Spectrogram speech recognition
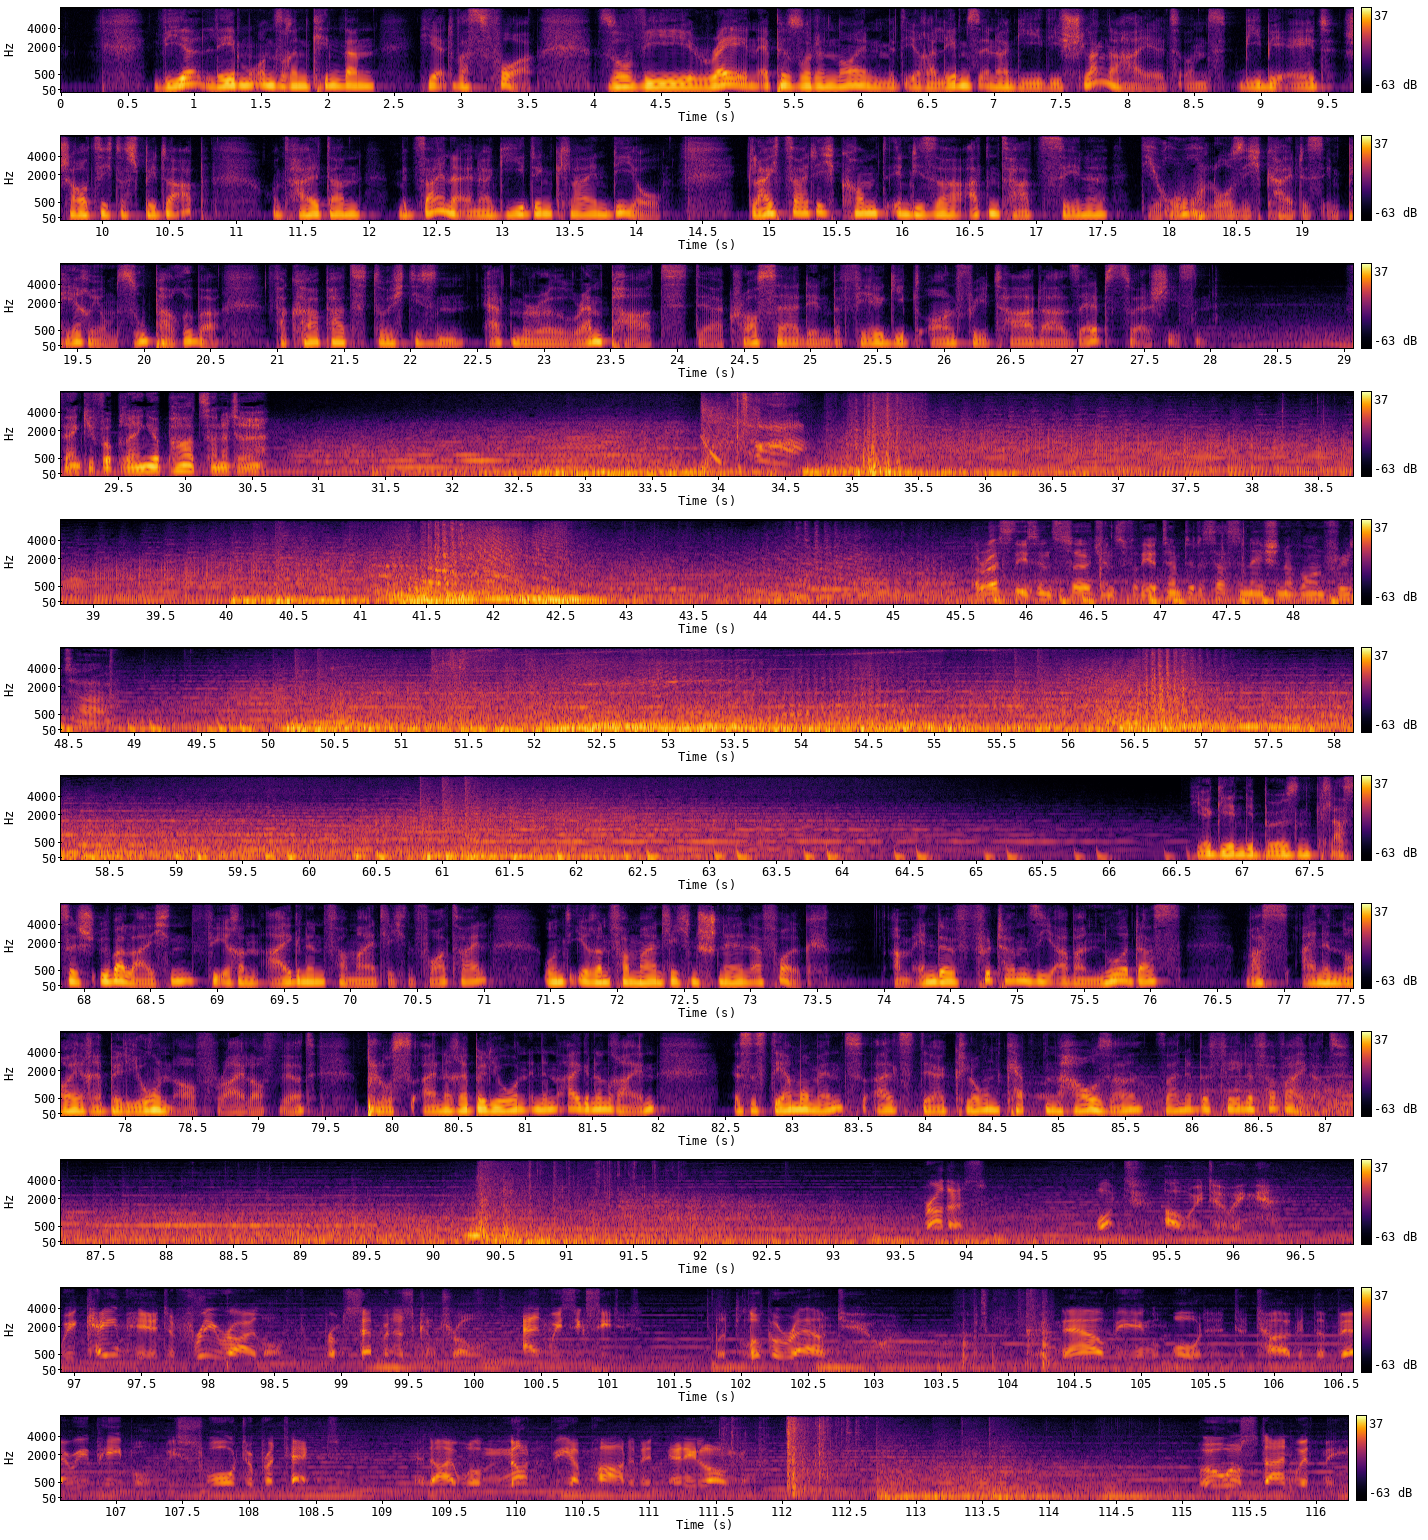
Wir leben unseren Kindern hier etwas vor. So wie Ray in Episode 9 mit ihrer Lebensenergie die Schlange heilt und BB-8 schaut sich das später ab und heilt dann mit seiner Energie den kleinen Dio. Gleichzeitig kommt in dieser Attentatszene die Ruchlosigkeit des Imperiums super rüber, verkörpert durch diesen Admiral Rampart, der Crosshair den Befehl gibt, Ornfrey Tada selbst zu erschießen. Thank you for playing your part, Senator. Arrest these insurgents for the attempted assassination of Ornfrey Tar. Hier gehen die Bösen klassisch über Leichen für ihren eigenen vermeintlichen Vorteil und ihren vermeintlichen schnellen Erfolg. Am Ende füttern sie aber nur das, was eine neue Rebellion auf Rylov wird, plus eine Rebellion in den eigenen Reihen. Es ist der Moment, als der Clone Captain Hauser seine Befehle verweigert. Brothers, what are we doing? We came here to free Ryloth from Separatist control, and we succeeded. But look around you. We're now being ordered to target the very people we swore to protect, and I will not be a part of it any longer. Who will stand with me?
